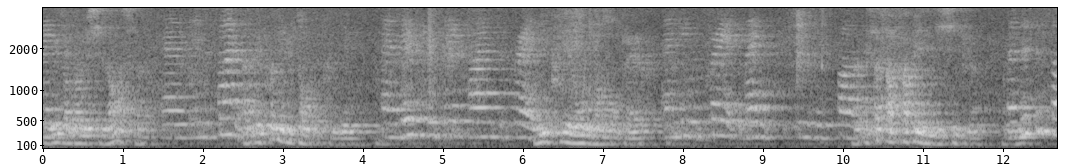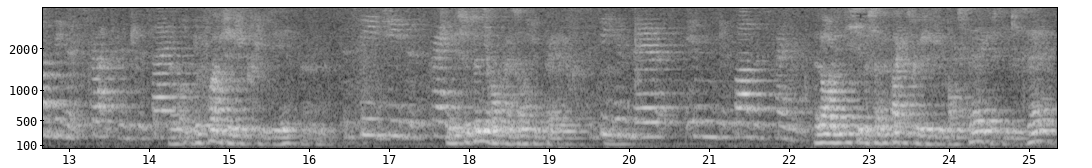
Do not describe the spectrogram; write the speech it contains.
places dans, dans le silence, hein, et prenait du temps pour prier. Lui, il priait longuement son Père. and he would pray at length to his Father. Et ça, ça a frappé les disciples. And this is something that struck his Euh, De voir Jésus prier, et se tenir en présence du Père. Alors les disciples ne savaient pas qu'est-ce que Jésus pensait, qu'est-ce qu'il disait,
